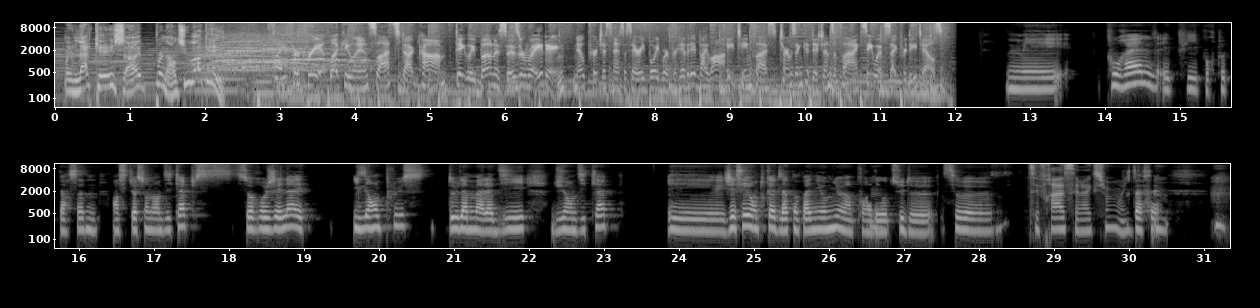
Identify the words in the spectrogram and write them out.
In that case, I pronounce you lucky. Play for free at LuckyLandSlots.com. Daily bonuses are waiting. No purchase necessary. Void where prohibited by law. 18 plus. Terms and conditions apply. See website for details. Mais pour elle et puis pour toute personne en situation de handicap, ce rejet-là, est, il est en plus de la maladie, du handicap. Et j'essaie en tout cas de l'accompagner au mieux hein, pour aller Mm. au-dessus de ce... Ces phrases, ces réactions, oui. Tout à fait. Mm.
